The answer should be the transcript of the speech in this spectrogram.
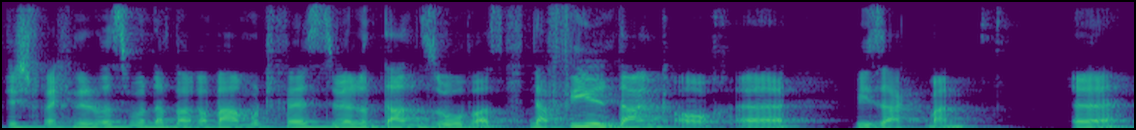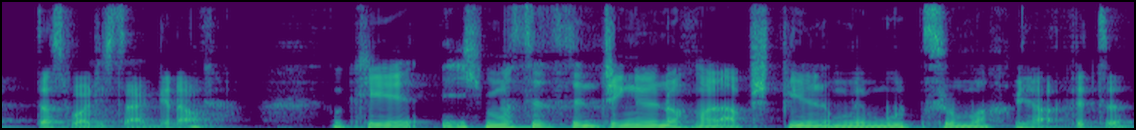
Wir sprechen über das wunderbare Mammut-Festival und dann sowas. Na, vielen Dank auch. Äh, wie sagt man? Äh, das wollte ich sagen, genau. okay, ich muss jetzt den Jingle nochmal abspielen, um mir Mut zu machen. Ja, bitte.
